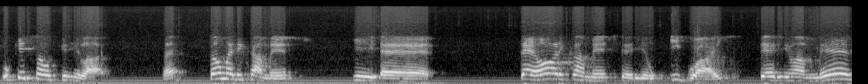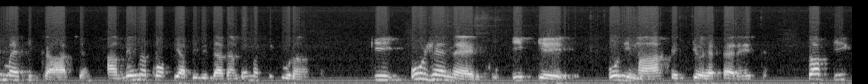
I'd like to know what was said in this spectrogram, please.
O que são os similares? Né? São medicamentos que é, teoricamente seriam iguais, teriam a mesma eficácia, a mesma confiabilidade, a mesma segurança que o genérico e que o de marca, que é referência, só que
